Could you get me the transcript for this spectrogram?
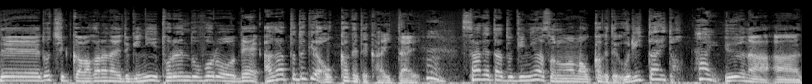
でどっちかわからない時にトレンドフォローで上がった時は追っかけて買いたい、うん、下げた時にはそのまま追っかけて売りたいとい。うような、はい、あ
